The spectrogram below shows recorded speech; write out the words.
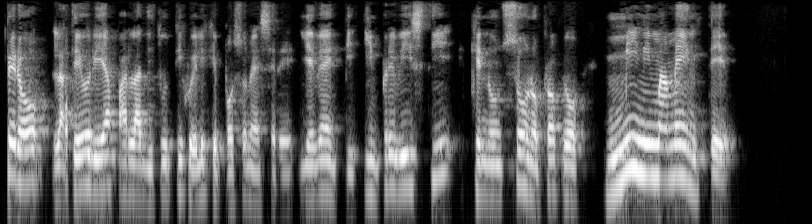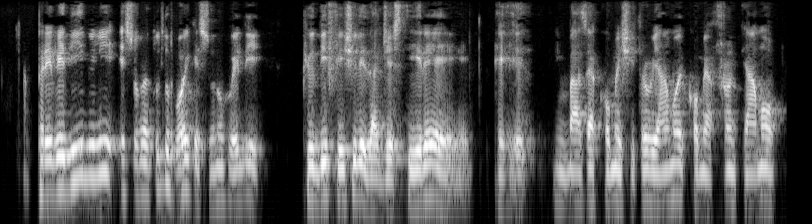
però la teoria parla di tutti quelli che possono essere gli eventi imprevisti che non sono proprio minimamente prevedibili e soprattutto poi che sono quelli più difficili da gestire in base a come ci troviamo e come affrontiamo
